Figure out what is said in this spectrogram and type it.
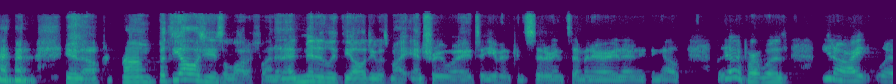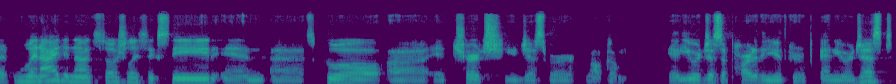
you know, um, but theology is a lot of fun, and admittedly, theology was my entryway to even considering seminary and anything else. But the other part was, you know, I when- I did not socially succeed in uh, school, uh, at church, you just were welcome. You were just a part of the youth group, and you were just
